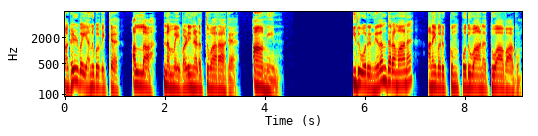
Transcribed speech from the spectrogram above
மகிழ்வை அனுபவிக்க அல்லாஹ் நம்மை வழிநடத்துவாராக. ஆமீன். இது ஒரு நிரந்தரமான அனைவருக்கும் பொதுவான துவாவாகும்.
